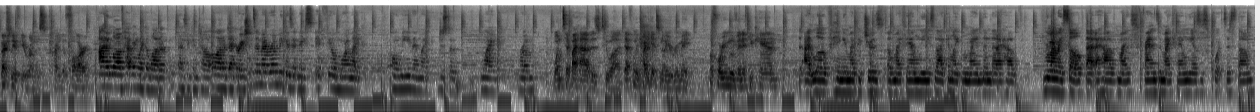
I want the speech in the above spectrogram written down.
especially if your room is kind of far. I love having like a lot of, as you can tell, a lot of decorations in my room because it makes it feel more like homey than like just a blank room. One tip I have is to uh, definitely try to get to know your roommate before you move in if you can. I love hanging my pictures of my family so I can like remind them that I have, remind myself that I have my friends and my family as a support system.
